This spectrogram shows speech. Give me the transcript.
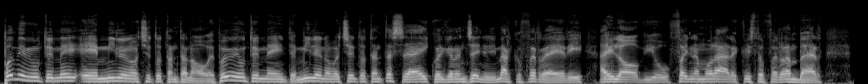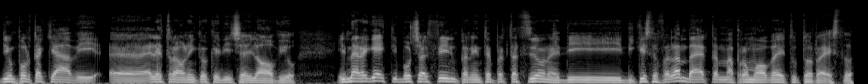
Poi mi è venuto in mente 1989, poi mi venuto in mente 1986, quel gran genio di Marco Ferreri, I Love You, Final innamorare Christopher Lambert di un portachiavi eh, elettronico che dice I love you. Il Mereghetti boccia il film per l'interpretazione di, di Christopher Lambert, ma promuove tutto il resto.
